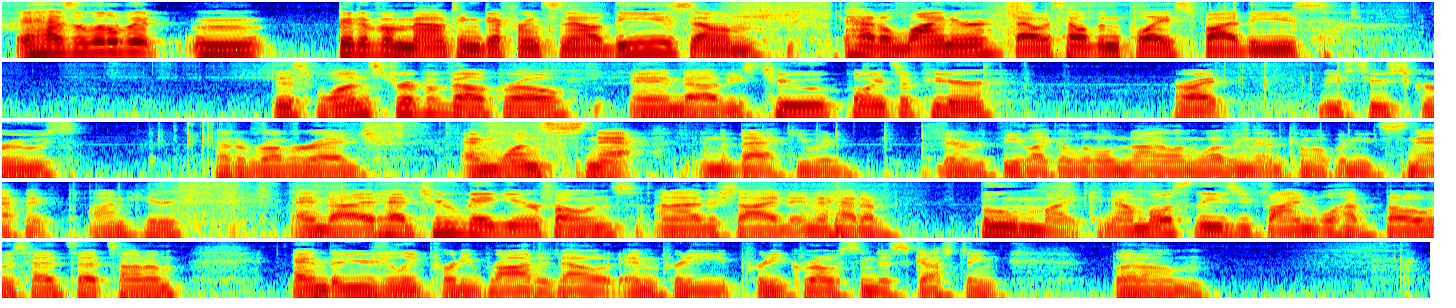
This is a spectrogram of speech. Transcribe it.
it has a little bit mm, bit of a mounting difference. Now these um, had a liner that was held in place by these this one strip of Velcro and uh, these two points up here. All right, these two screws had a rubber edge and one snap in the back. You would there would be like a little nylon webbing that would come up and you'd snap it on here. And uh, it had two big earphones on either side and it had a boom mic. Now most of these you find will have Bose headsets on them and they're usually pretty rotted out and pretty pretty gross and disgusting. But um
